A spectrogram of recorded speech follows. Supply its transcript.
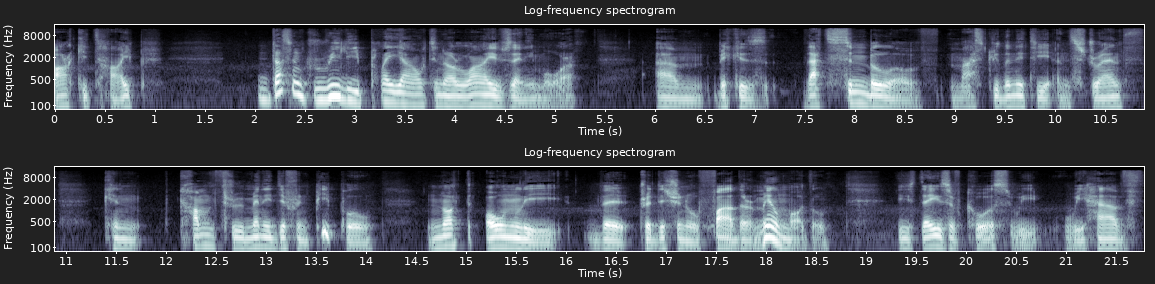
archetype doesn't really play out in our lives anymore um, because that symbol of masculinity and strength can come through many different people, not only the traditional father male model. These days, of course, we, we have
